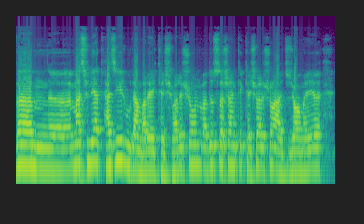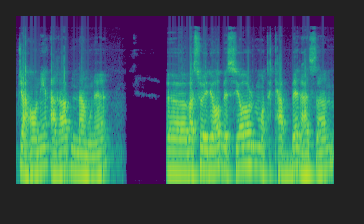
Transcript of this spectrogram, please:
و مسئولیت پذیر بودن برای کشورشون و دوست داشتن که کشورشون از جامعه جهانی عقب نمونه. و سوئدی ها بسیار متکبر هستن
